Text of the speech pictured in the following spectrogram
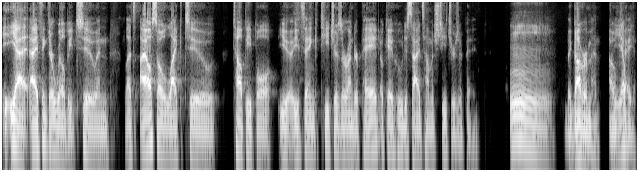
yeah i think there will be too and let's i also like to tell people you you think teachers are underpaid okay who decides how much teachers are paid Mm, the government okay Yep.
